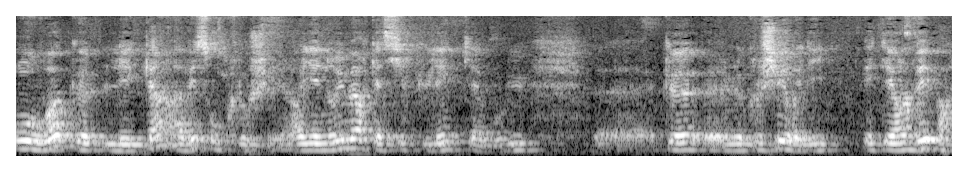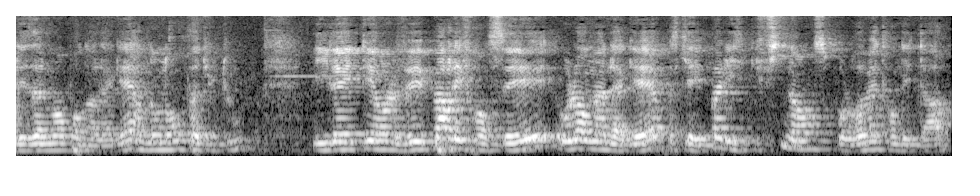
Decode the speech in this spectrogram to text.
où on voit que l'Équin avait son clocher. Alors il y a une rumeur qui a circulé, qui a voulu euh, que euh, le clocher aurait été enlevé par les Allemands pendant la guerre. Non, non, pas du tout. Il a été enlevé par les Français au lendemain de la guerre, parce qu'il n'y avait pas les finances pour le remettre en état.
